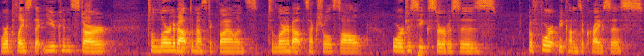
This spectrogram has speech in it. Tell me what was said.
We're a place that you can start to learn about domestic violence, to learn about sexual assault, or to seek services before it becomes a crisis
